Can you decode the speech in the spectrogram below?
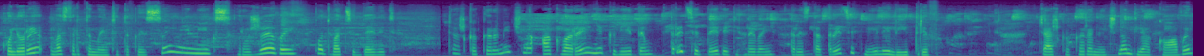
Кольори в асортименті такий синій мікс, рожевий по 29. Чашка керамічна, акварельні квіти 39 гривень 330 мл. Чашка керамічна для кави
